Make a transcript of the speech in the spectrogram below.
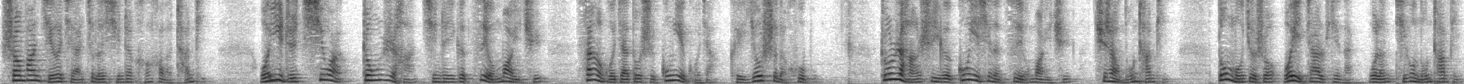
双方结合起来就能形成很好的产品。我一直期望中日韩形成一个自由贸易区，三个国家都是工业国家，可以优势的互补。中日韩是一个工业性的自由贸易区，缺少农产品。东盟就说我也加入进来，我能提供农产品，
